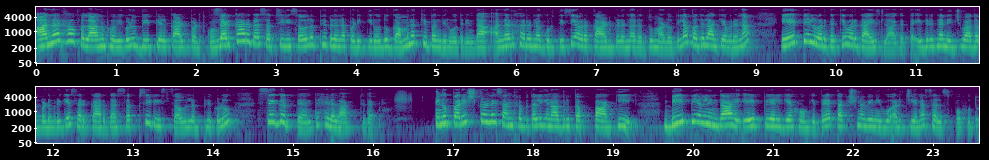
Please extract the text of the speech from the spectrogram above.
ಅನರ್ಹ ಫಲಾನುಭವಿಗಳು ಬಿ ಪಿ ಎಲ್ ಕಾರ್ಡ್ ಪಡೆದುಕೊಂಡು ಸರ್ಕಾರದ ಸಬ್ಸಿಡಿ ಸೌಲಭ್ಯಗಳನ್ನು ಪಡಿತಿರೋದು ಗಮನಕ್ಕೆ ಬಂದಿರೋದ್ರಿಂದ ಅನರ್ಹರನ್ನ ಗುರುತಿಸಿ ಅವರ ಕಾರ್ಡ್ಗಳನ್ನು ರದ್ದು ಮಾಡೋದಿಲ್ಲ, ಬದಲಾಗಿ ಅವರನ್ನು ಎ ಪಿ ಎಲ್ ವರ್ಗಕ್ಕೆ ವರ್ಗಾಯಿಸಲಾಗುತ್ತೆ. ಇದರಿಂದ ನಿಜವಾದ ಬಡವರಿಗೆ ಸರ್ಕಾರದ ಸಬ್ಸಿಡಿ ಸೌಲಭ್ಯಗಳು ಸಿಗುತ್ತೆ ಅಂತ ಹೇಳಲಾಗ್ತಿದೆ. ಇನ್ನು ಪರಿಷ್ಕರಣೆ ಸಂದರ್ಭದಲ್ಲಿ ಏನಾದರೂ ತಪ್ಪಾಗಿ ಬಿ ಪಿ ಎಲ್ನಿಂದ ಎ ಪಿ ಎಲ್ಗೆ ಹೋಗಿದ್ರೆ ತಕ್ಷಣವೇ ನೀವು ಅರ್ಜಿಯನ್ನು ಸಲ್ಲಿಸಬಹುದು.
